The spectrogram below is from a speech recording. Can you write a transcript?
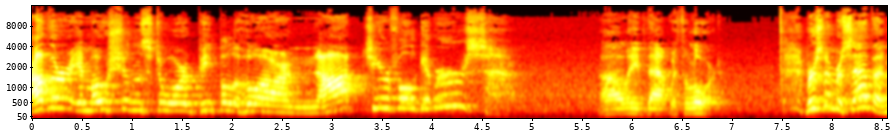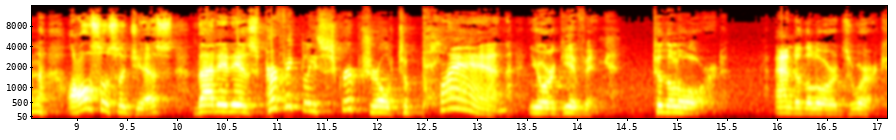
other emotions toward people who are not cheerful givers? I'll leave that with the Lord. Verse number seven also suggests that it is perfectly scriptural to plan your giving to the Lord and to the Lord's work.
